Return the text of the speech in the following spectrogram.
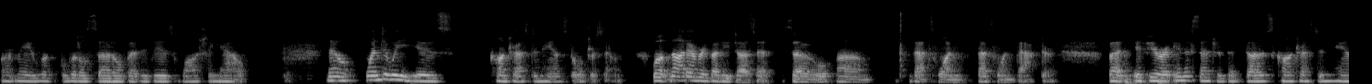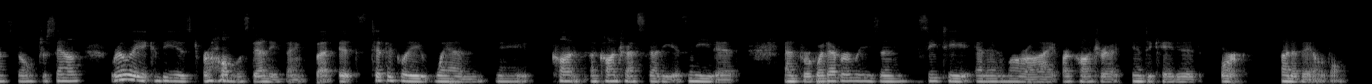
or it may look a little subtle, but it is washing out. Now, when do we use contrast enhanced ultrasound? Well, not everybody does it. So um, that's one that's one factor. But if you're in a center that does contrast enhanced ultrasound, really it can be used for almost anything, but it's typically when a, con a contrast study is needed. And for whatever reason, CT and MRI are contraindicated or unavailable.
